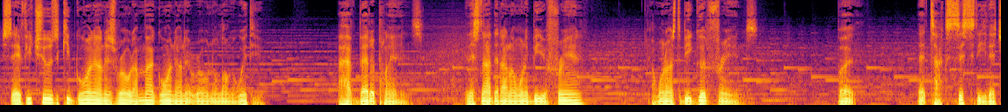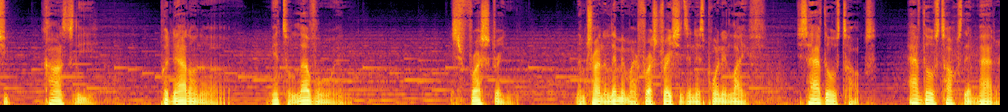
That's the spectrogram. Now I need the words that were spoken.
say, if you choose to keep going down this road, I'm not going down that road no longer with you. I have better plans, and it's not that I don't want to be your friend. I want us to be good friends, but that toxicity that you constantly putting out on a mental level and it's frustrating And I'm trying to limit my frustrations in this point in life. Just have those talks. Have those talks that matter.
